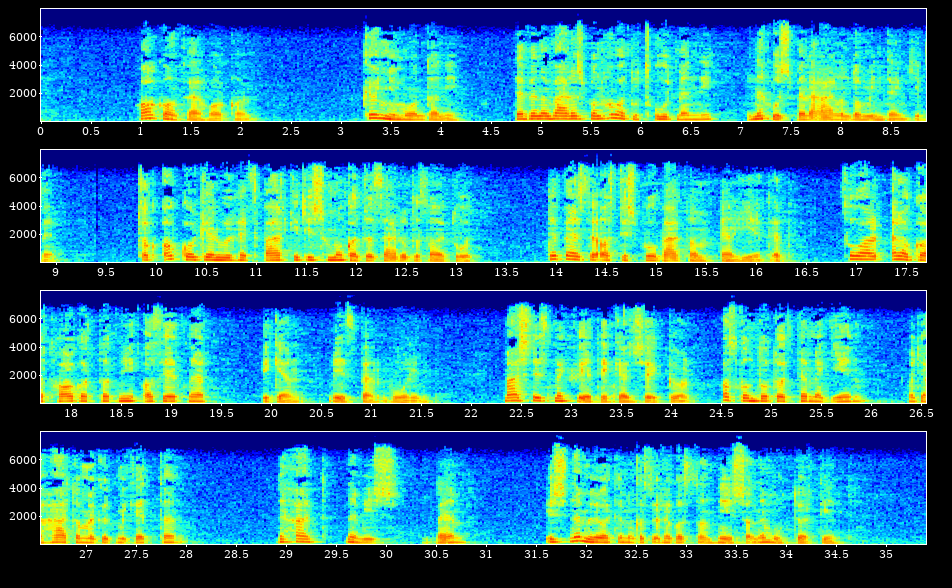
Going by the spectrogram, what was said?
Halkan felhalkan. Könnyű mondani, de ebben a városban hova tudsz úgy menni, hogy ne fuss bele állandóan mindenkibe. Csak akkor kerülhetsz bárkit is, ha magadra zárod az ajtót. De persze azt is próbáltam, elhiheted. Szóval el akart hallgattatni azért, mert igen, részben bólint. Másrészt meg féltékenységből. Azt gondolta, hogy te meg én, vagy a háta mögött mi ketten, de hát nem is. Nem? És nem ő ölte meg az öregasszont Nésa, nem úgy történt.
